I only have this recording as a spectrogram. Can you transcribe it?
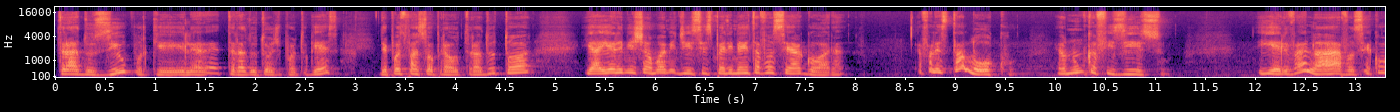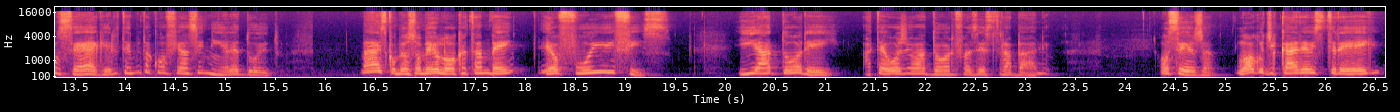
traduziu, porque ele é tradutor de português, depois passou para outro tradutor, e aí ele me chamou e me disse: experimenta você agora. Eu falei: está louco. Eu nunca fiz isso. E ele vai lá, você consegue. Ele tem muita confiança em mim, ele é doido. Mas, como eu sou meio louca também, eu fui e fiz. E adorei. Até hoje eu adoro fazer esse trabalho. Ou seja, logo de cara eu estreiei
